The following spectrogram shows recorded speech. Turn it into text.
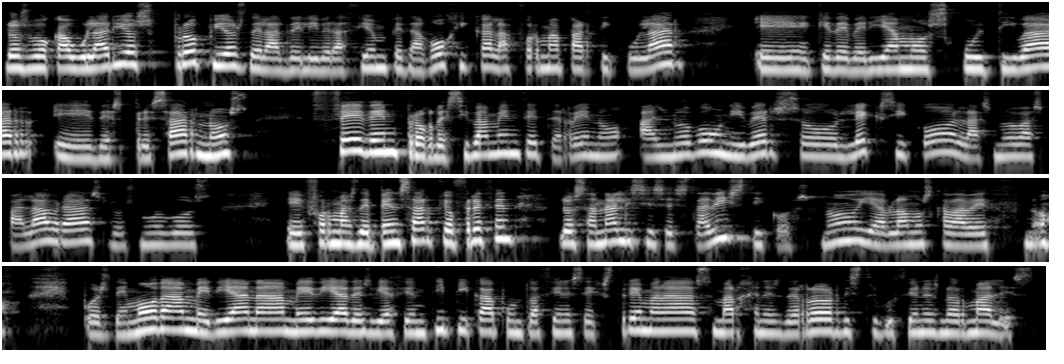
los vocabularios propios de la deliberación pedagógica, la forma particular eh, que deberíamos cultivar de expresarnos, ceden progresivamente terreno al nuevo universo léxico, las nuevas palabras, las nuevas eh, formas de pensar que ofrecen los análisis estadísticos, ¿no? Y hablamos cada vez, ¿no? Pues de moda, mediana, media, desviación típica, puntuaciones extremas, márgenes de error, distribuciones normales.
